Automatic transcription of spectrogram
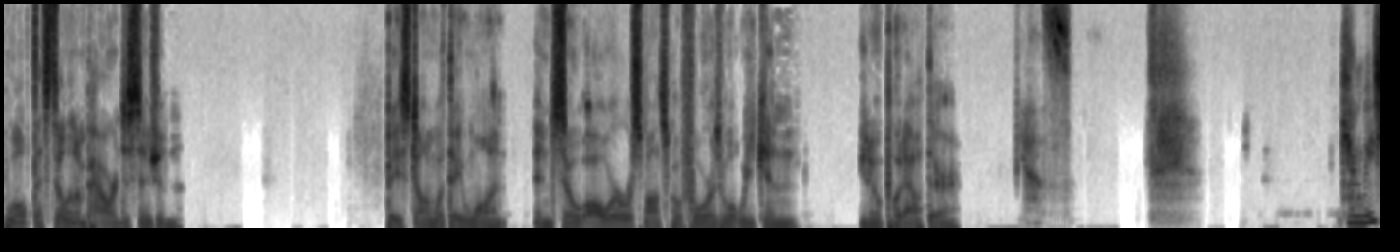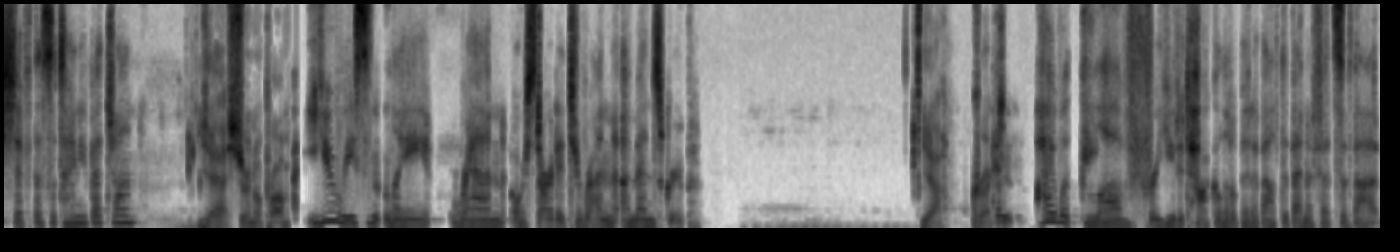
well that's still an empowered decision based on what they want and so all we're responsible for is what we can you know put out there yes can we shift this a tiny bit, John? Yeah, sure, no problem. You recently ran or started to run a men's group. Yeah, correct. And I would love for you to talk a little bit about the benefits of that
